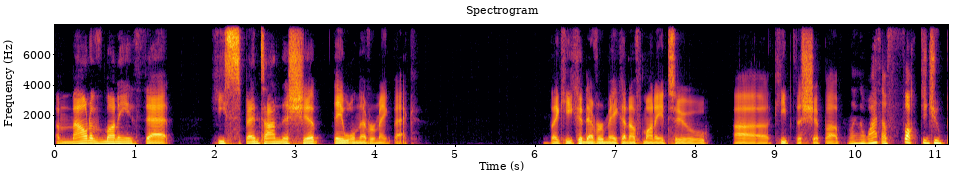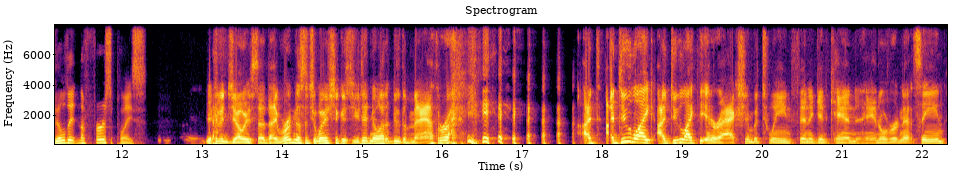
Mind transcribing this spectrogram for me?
amount of money that he spent on this ship they will never make back. Like he could never make enough money to uh keep the ship up. Like why the fuck did you build it in the first place Even Joey said that we're in a situation because you didn't know how to do the math right. I, I do like I do like the interaction between Finnegan, Canton, and Hanover in that scene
